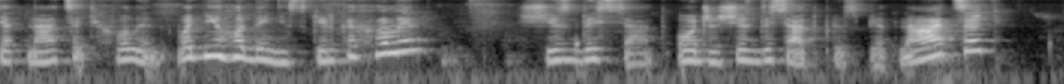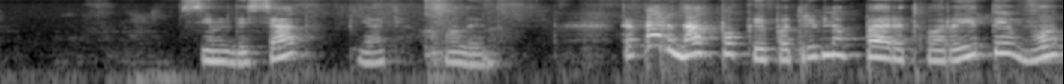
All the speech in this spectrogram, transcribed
15 хвилин. В одній годині скільки хвилин? 60. Отже, 60 плюс 15 75 хвилин. Тепер навпаки потрібно перетворити в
